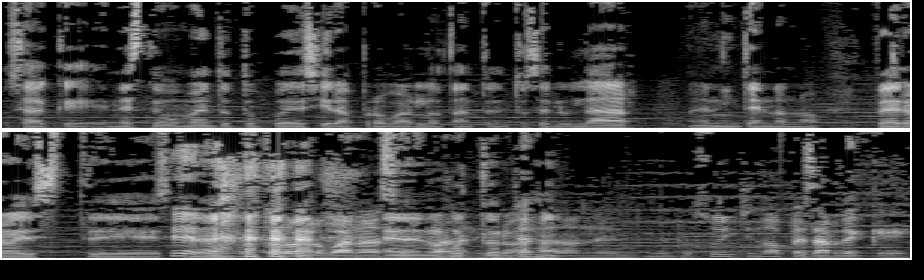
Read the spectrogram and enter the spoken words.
o sea que en este momento tú puedes ir a probarlo tanto en tu celular, en Nintendo no, pero este... Sí, en un futuro lo van a hacer en un futuro, Nintendo, en, el, Switch, ¿no? A pesar de que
